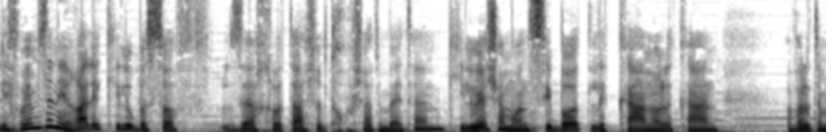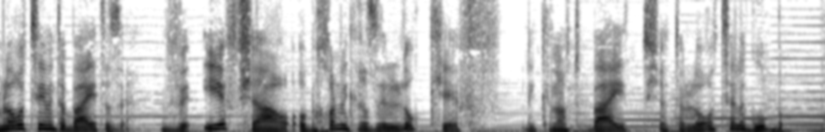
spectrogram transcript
לפעמים זה נראה לי כאילו בסוף זה החלטה של תחושת בטן, כאילו יש המון סיבות לכאן או לכאן, אבל אתם לא רוצים את הבית הזה, ואי אפשר, או בכל מקרה זה לא כיף, לקנות בית שאתה לא רוצה לגור בו.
